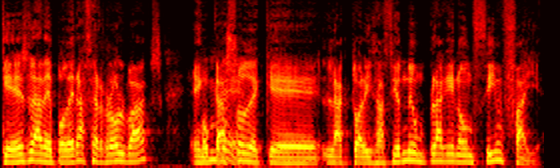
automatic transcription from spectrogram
que es la de poder hacer rollbacks en ¡Hombre! caso de que la actualización de un plugin o un theme falle.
